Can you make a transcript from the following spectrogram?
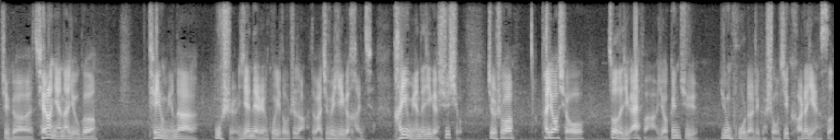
这个前两年呢，有个挺有名的。故事，业内人估计都知道，对吧？就是一个很很有名的一个需求，就是说，他要求做的一个 app 啊，要根据用户的这个手机壳的颜色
